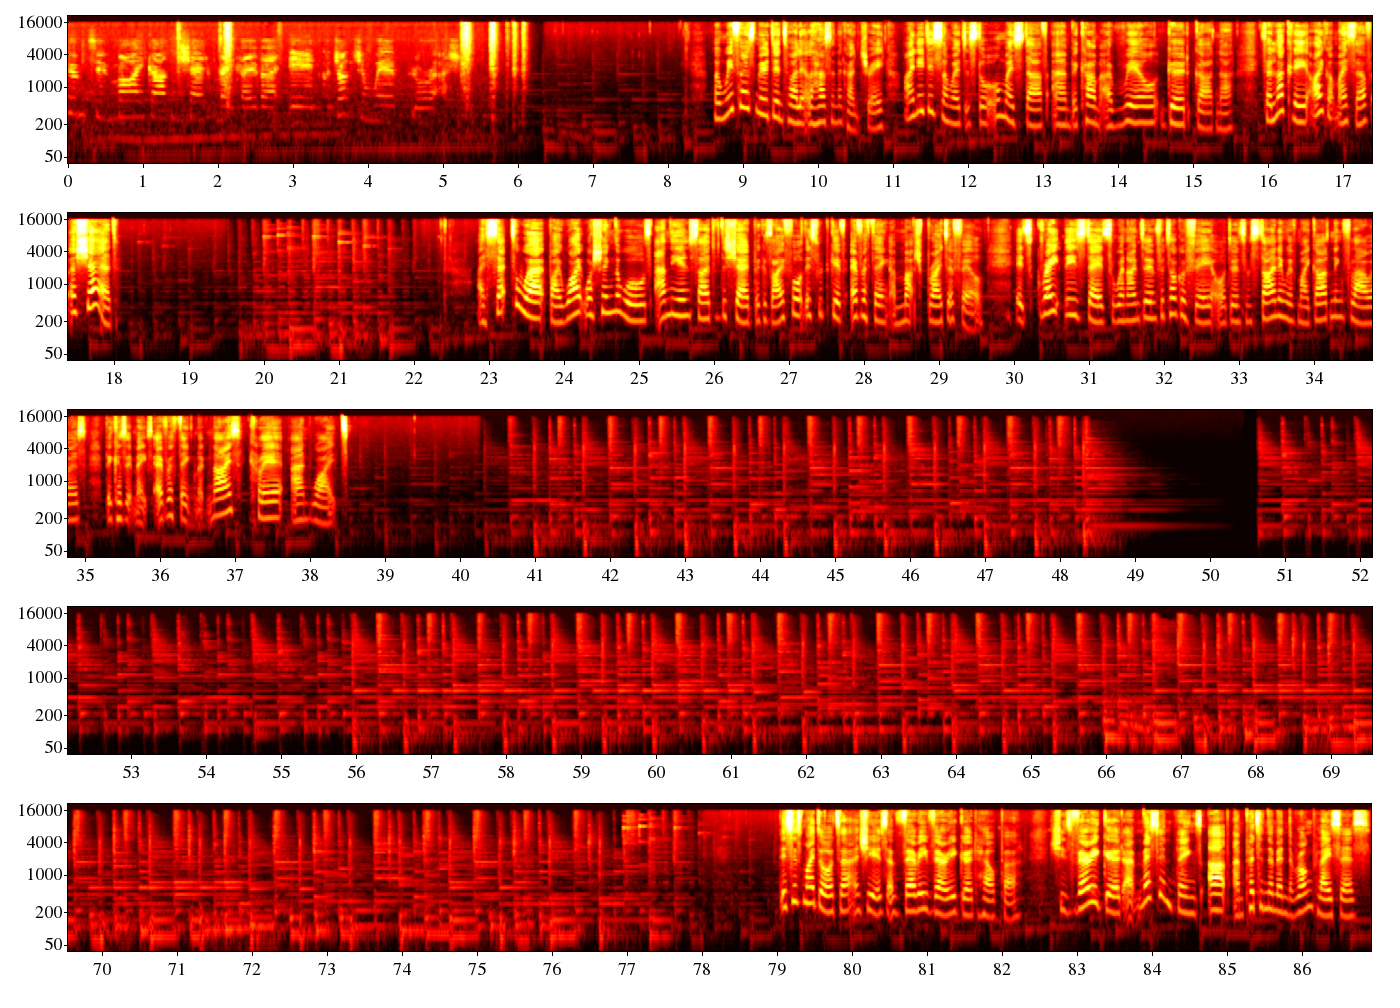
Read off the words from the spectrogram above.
welcome to my garden shed makeover in conjunction with Laura Ashley. When we first moved into our little house in the country, I needed somewhere to store all my stuff and become a real good gardener. So luckily I got myself a shed. I set to work by whitewashing the walls and the inside of the shed because I thought this would give everything a much brighter feel. It's great these days for when I'm doing photography or doing some styling with my gardening flowers because it makes everything look nice, clear and white. This is my daughter and she is a very, very good helper. She's very good at messing things up and putting them in the wrong places.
